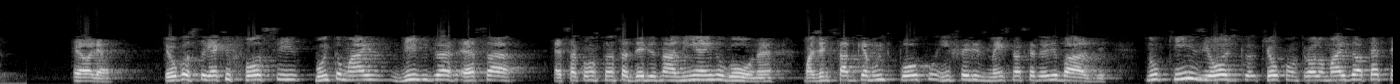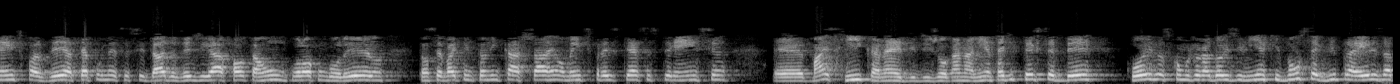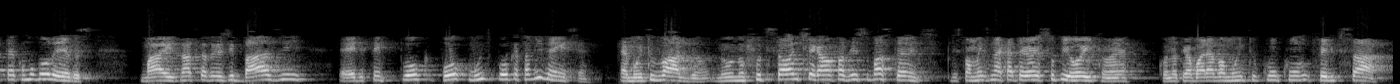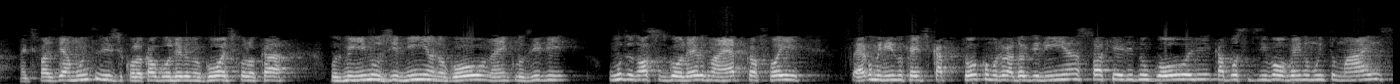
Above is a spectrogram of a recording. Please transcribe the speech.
É, olha, eu gostaria que fosse muito mais vívida essa, essa constância deles na linha e no gol, né? Mas a gente sabe que é muito pouco, infelizmente, nas categorias de base. No 15 hoje, que eu controlo mais, eu até tento fazer, até por necessidade, às vezes de, ah, falta um, coloca um goleiro. Então você vai tentando encaixar realmente para eles terem essa experiência é, mais rica, né, de, de, jogar na linha, até de perceber coisas como jogadores de linha que vão servir para eles até como goleiros. Mas nas categorias de base, é, eles têm pouco, pouco, muito pouco essa vivência. É muito válido. No, no futsal a gente chegava a fazer isso bastante, principalmente na categoria sub-8, né? quando eu trabalhava muito com, com o Felipe Sá. A gente fazia muito isso, de colocar o goleiro no gol, de colocar os meninos de linha no gol, né? Inclusive, um dos nossos goleiros na época foi era um menino que a gente captou como jogador de linha, só que ele no gol ele acabou se desenvolvendo muito mais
